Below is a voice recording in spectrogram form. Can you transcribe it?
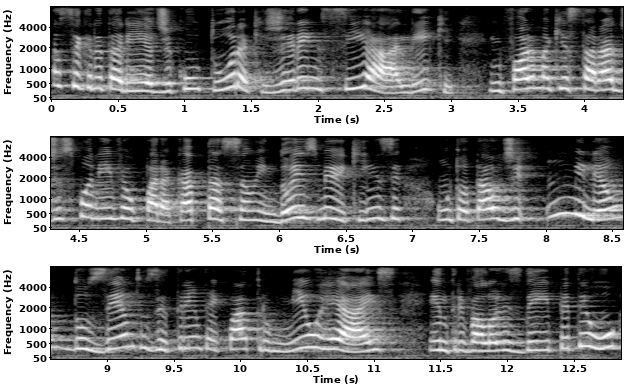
A Secretaria de Cultura, que gerencia a ALIC, informa que estará disponível para captação em 2015 um total de R$ 1 milhão 234 mil reais entre valores de IPTU,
